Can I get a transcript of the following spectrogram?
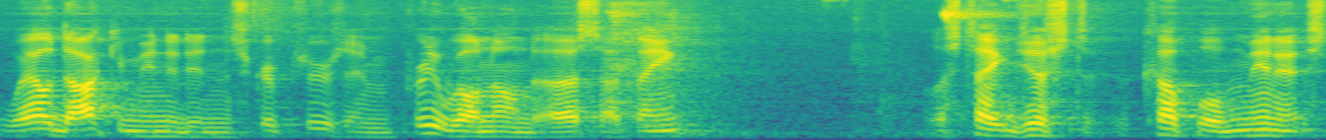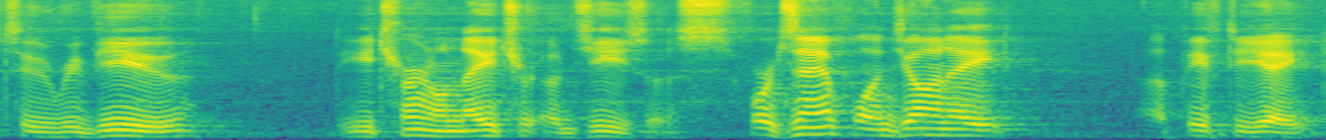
well documented in the scriptures and pretty well known to us, I think. Let's take just a couple of minutes to review the eternal nature of Jesus. For example, in John 8 uh, 58,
